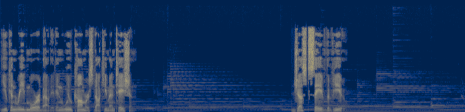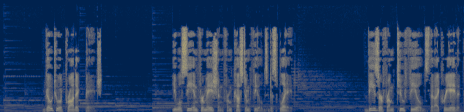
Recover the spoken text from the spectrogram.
You can read more about it in WooCommerce documentation. Just save the view. Go to a product page, you will see information from custom fields displayed. These are from two fields that I created.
